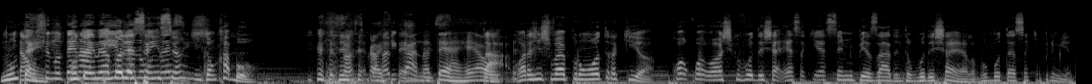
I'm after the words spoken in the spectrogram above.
Não Então, tem. se não tem na nem Bíblia, não- não adolescência, existe. então acabou. Só se Vai na ficar terra, na isso. terra real. Tá, agora a gente vai pra um outro aqui, ó. Qual- qual- eu acho que eu vou deixar. Essa aqui é semi-pesada, então eu vou deixar ela. Vou botar essa aqui primeiro.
